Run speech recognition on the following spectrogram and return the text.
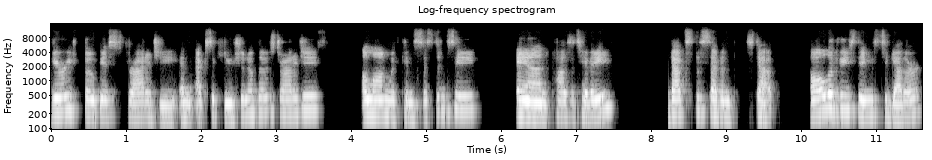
very focused strategy and execution of those strategies, along with consistency and positivity, that's the seventh step. All of these things together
